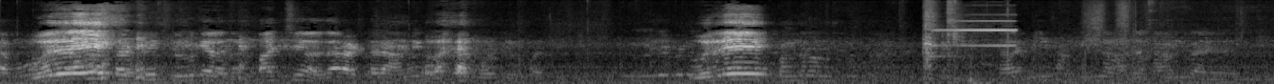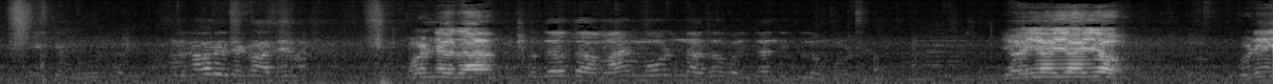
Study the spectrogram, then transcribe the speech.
सुरू हज़ार हाडटले आम्ही बोलले. कोण मोड ना तो खंयच्यान मोड यो यो यो यो। पुढे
